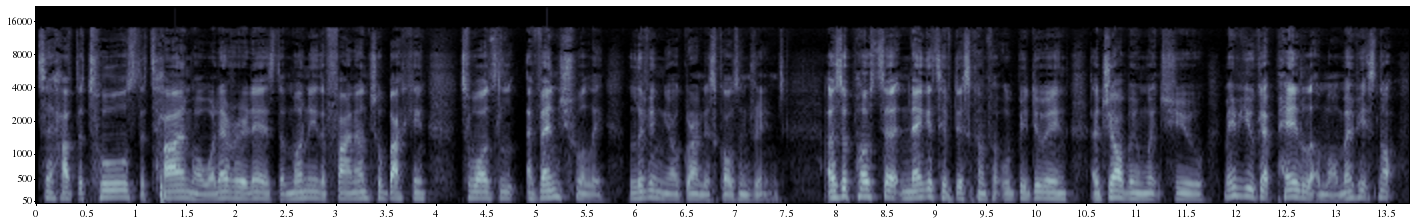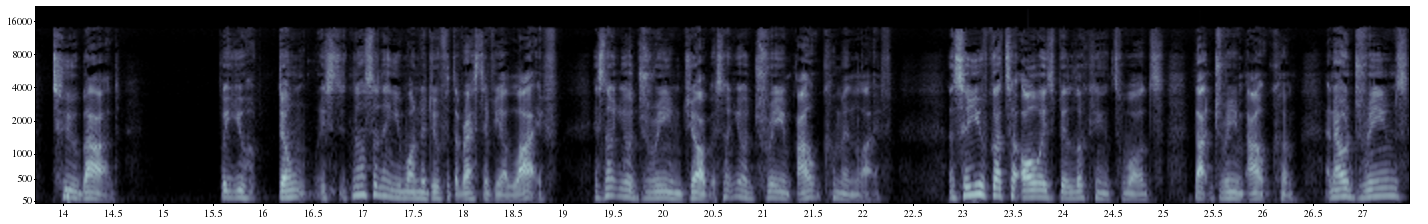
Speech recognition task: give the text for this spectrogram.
to have the tools, the time, or whatever it is, the money, the financial backing towards eventually living your grandest goals and dreams. As opposed to negative discomfort would be doing a job in which you, maybe you get paid a little more, maybe it's not too bad, but you don't, it's not something you want to do for the rest of your life it's not your dream job. It's not your dream outcome in life. And so you've got to always be looking towards that dream outcome. And our dreams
